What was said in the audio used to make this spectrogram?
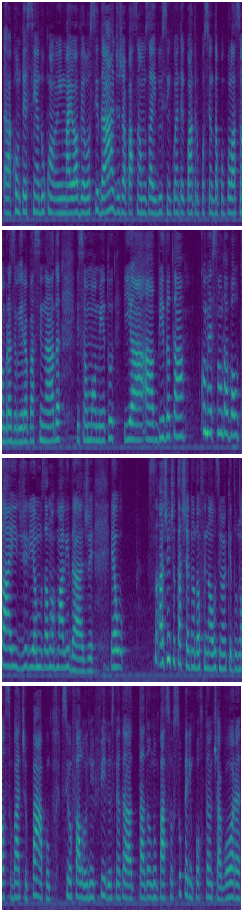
é. acontecendo com, em maior velocidade. Já passamos aí dos 54% da população brasileira vacinada. Isso é um momento e a, a vida está começando a voltar aí, diríamos, à normalidade. Eu a gente está chegando ao finalzinho aqui do nosso bate-papo. O senhor falou de filhos, né? Está tá dando um passo super importante agora.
